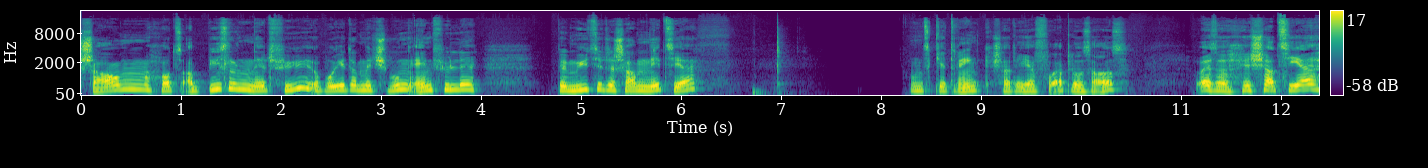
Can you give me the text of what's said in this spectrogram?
Schaum hat es ein bisschen nicht viel, obwohl ich da mit Schwung einfülle, bemüht sich der Schaum nicht sehr. Und das Getränk schaut eher farblos aus. Also, es schaut sehr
